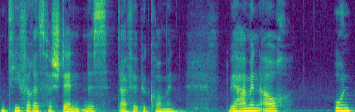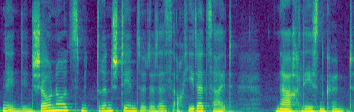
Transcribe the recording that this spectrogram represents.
ein tieferes Verständnis dafür bekommen. Wir haben auch unten in den Show Notes mit drinstehen, sodass ihr es auch jederzeit nachlesen könnt.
